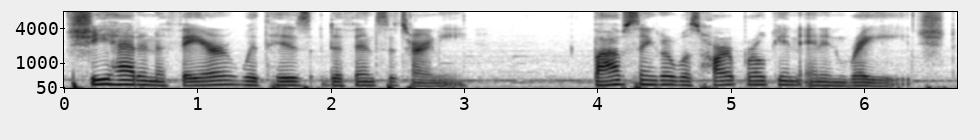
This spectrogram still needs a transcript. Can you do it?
She had an affair with his defense attorney. Bob Singer was heartbroken and enraged.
